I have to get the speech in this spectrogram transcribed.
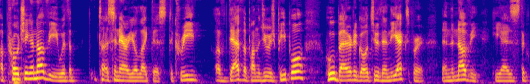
approaching a Navi with a, a scenario like this, decree of death upon the Jewish people, who better to go to than the expert, than the Navi? He has the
